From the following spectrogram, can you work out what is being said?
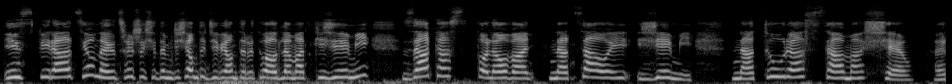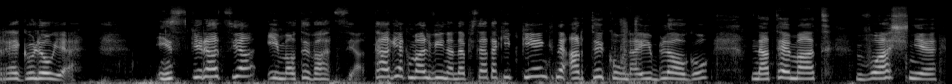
inspiracją na jutrzejszy 79. rytuał dla Matki Ziemi, zakaz polowań na całej Ziemi. Natura sama się reguluje inspiracja i motywacja. Tak jak Malwina napisała taki piękny artykuł na jej blogu na temat właśnie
